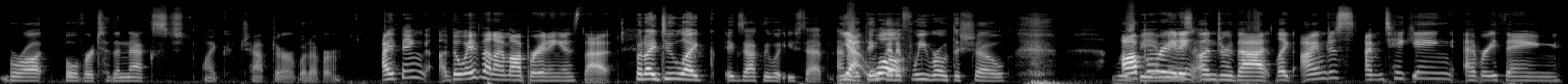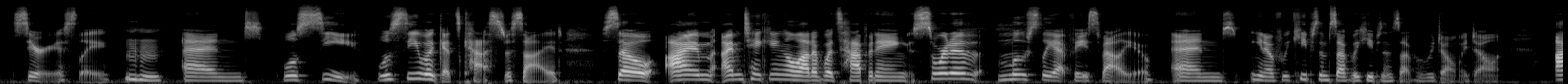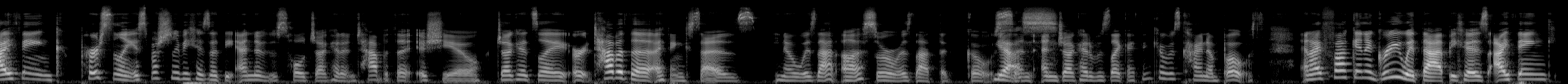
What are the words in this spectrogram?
brought over to the next like chapter or whatever. I think the way that I'm operating is that But I do like exactly what you said. And Yeah, I think well- that if we wrote the show operating under that, like I'm just I'm taking everything seriously, Mhm. and we'll see we'll see what gets cast aside. So I'm I'm taking a lot of what's happening sort of mostly at face value, and you know if we keep some stuff, we keep some stuff. If we don't, we don't. I think personally, especially because at the end of this whole Jughead and Tabitha issue, Jughead's like, or Tabitha, I think, says, you know, was that us or was that the ghost? Yes. And, and Jughead was like, I think it was kind of both. And I fucking agree with that because I think,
